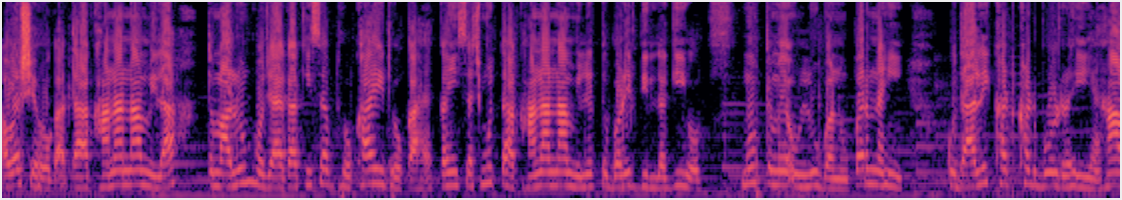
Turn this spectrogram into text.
अवश्य होगा। तहखाना ना मिला तो मालूम हो जाएगा कि सब धोखा ही धोखा है। कहीं सचमुच तहखाना ना मिले तो बड़ी दिल लगी हो। मुफ़्त में उल्लू बनू, पर नहीं। कुदाली खट खट बोल रही है। हाँ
